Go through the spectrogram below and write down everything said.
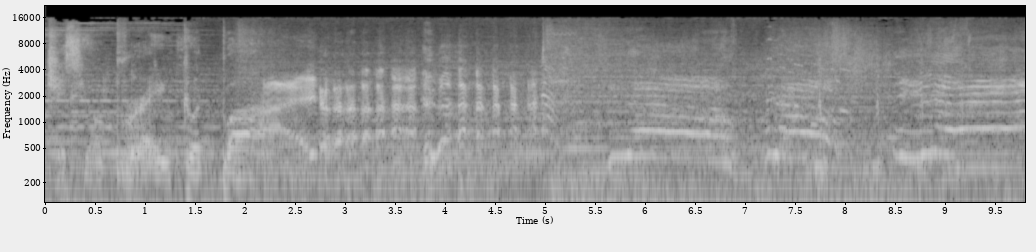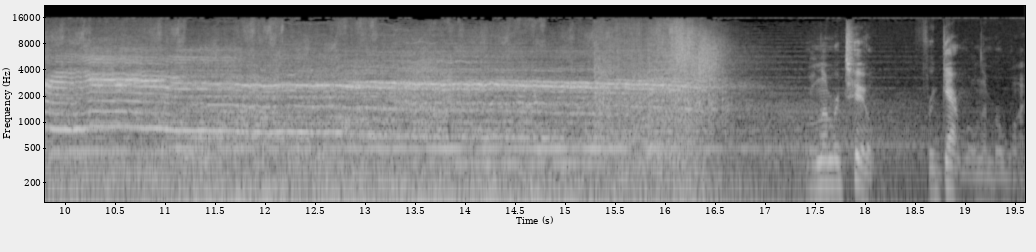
Kiss your brain goodbye. no! Rule number two. Forget rule number one.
